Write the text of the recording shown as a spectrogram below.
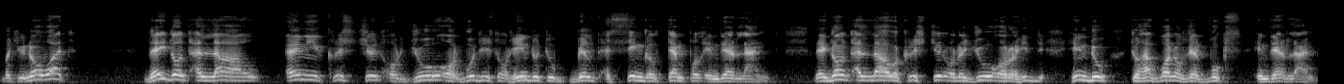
but you know what? They don't allow any Christian or Jew or Buddhist or Hindu to build a single temple in their land. They don't allow a Christian or a Jew or a Hindu to have one of their books in their land.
